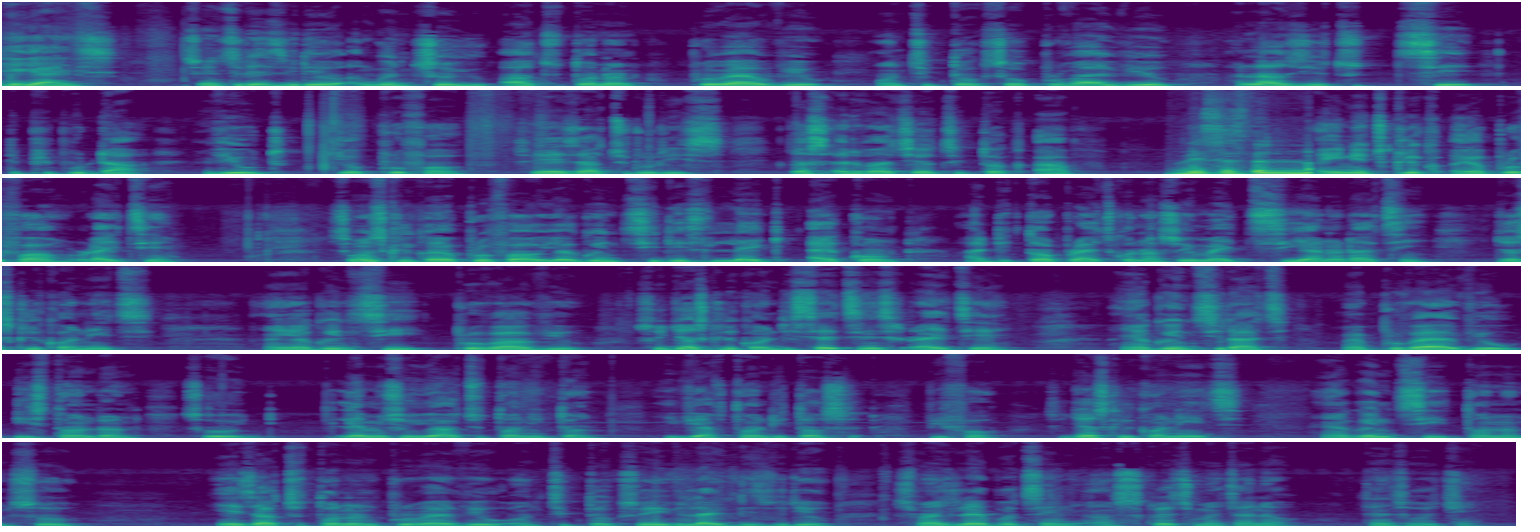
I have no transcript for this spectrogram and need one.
hey guys so in today's video i'm going to show you how to turn on profile view on tiktok. So profile view allows you to see the people that viewed your profile. So here's how to do this. Just head over to your tiktok app. This is the and you need to click on your profile right here. So once you click on your profile you are going to see this leg icon at the top right corner. So you might see another thing. Just click on it and you're going to see profile view. So just click on the settings right here. And you're going to see that my profile view is turned on. So let me show you how to turn it on if you have turned it off before. So just click on it and you're going to see turn on. So here's how to turn on profile view on tiktok. So if you like this video smash the like button and subscribe to my channel. Thanks for watching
